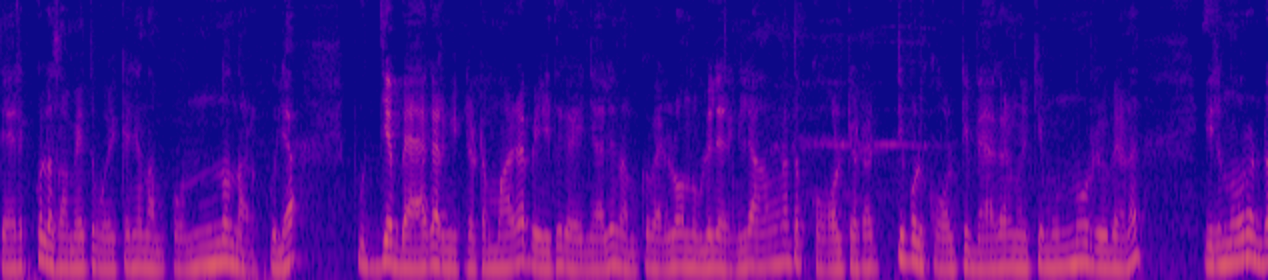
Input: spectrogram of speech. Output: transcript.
തിരക്കുള്ള സമയത്ത് പോയി കഴിഞ്ഞാൽ നമുക്കൊന്നും നടക്കില്ല പുതിയ ബാഗ് ഇറങ്ങിയിട്ടുണ്ട് കേട്ടോ. മഴ പെയ്ത് കഴിഞ്ഞാൽ നമുക്ക് വെള്ളമൊന്നും ഉള്ളിലിറങ്ങില്ല. അങ്ങനത്തെ ക്വാളിറ്റി കേട്ടോ അടിപൊളി ക്വാളിറ്റി ബാഗാണ് നോക്കി മുന്നൂറ് രൂപയാണ്. ഇരുന്നൂറുണ്ട്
